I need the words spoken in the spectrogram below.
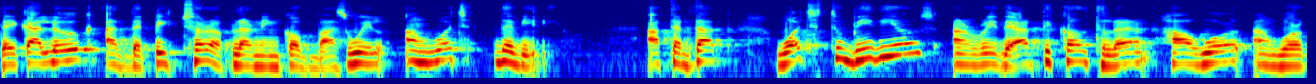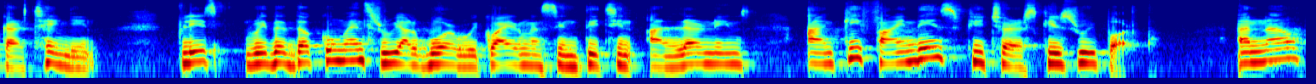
Take a look at the picture of Learning Compass wheel and watch the video. After that, watch two videos and read the article to learn how world and work are changing. Please read the documents Real-World Requirements in Teaching and Learning and Key Findings Future Skills Report. And now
